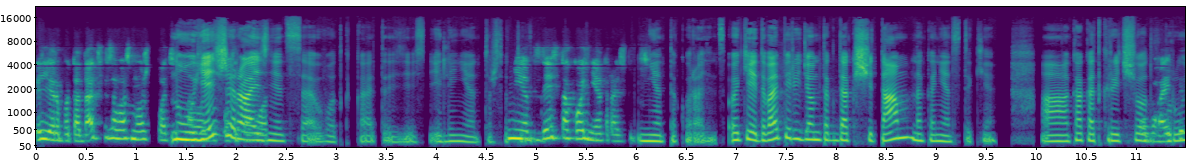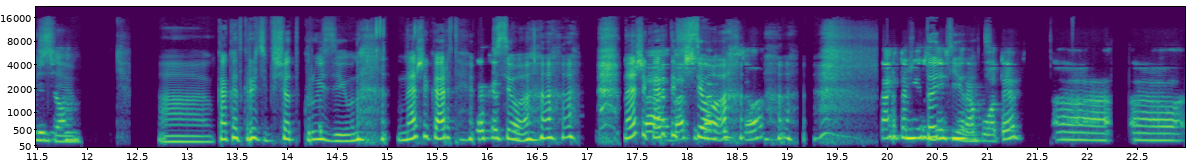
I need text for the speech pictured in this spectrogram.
или работодатель за вас может платить. Ну, налоги, есть же разница вот какая-то здесь или нет? То, что нет, ты... здесь такой нет разницы. Нет такой разницы. Окей, давай перейдем тогда к счетам, наконец-таки. А, как открыть счет давай в Грузии? А, как открыть счет в Грузии? У нашей карты все. Наши карты все. Карта МИР здесь не работает. А, а,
